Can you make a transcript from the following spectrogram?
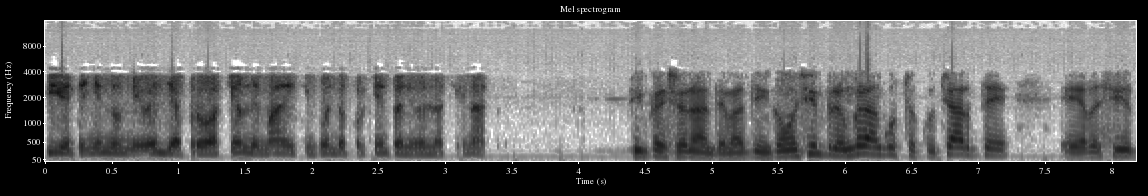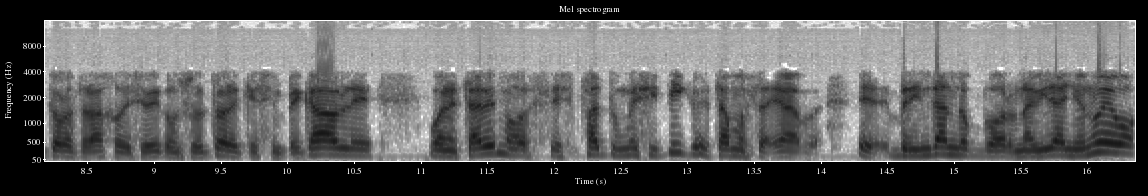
sigue teniendo un nivel de aprobación de más del 50% a nivel nacional. Impresionante, Martín. Como siempre, un gran gusto escucharte, eh, recibir todos los trabajos de CB Consultores, que es impecable. Bueno, estaremos, eh, falta un mes y pico, estamos eh, brindando por Navidad Año Nuevo,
